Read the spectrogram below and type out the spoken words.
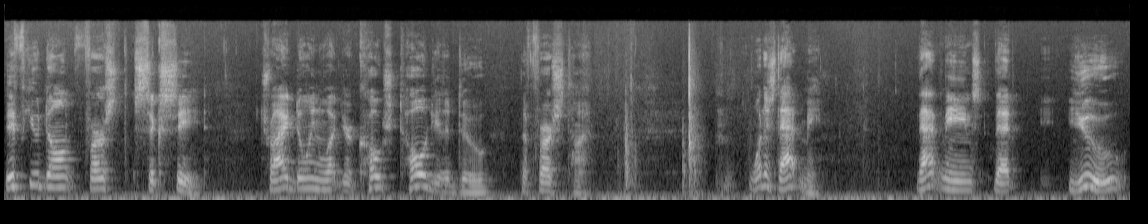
If you don't first succeed, try doing what your coach told you to do the first time. What does that mean? That means that you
